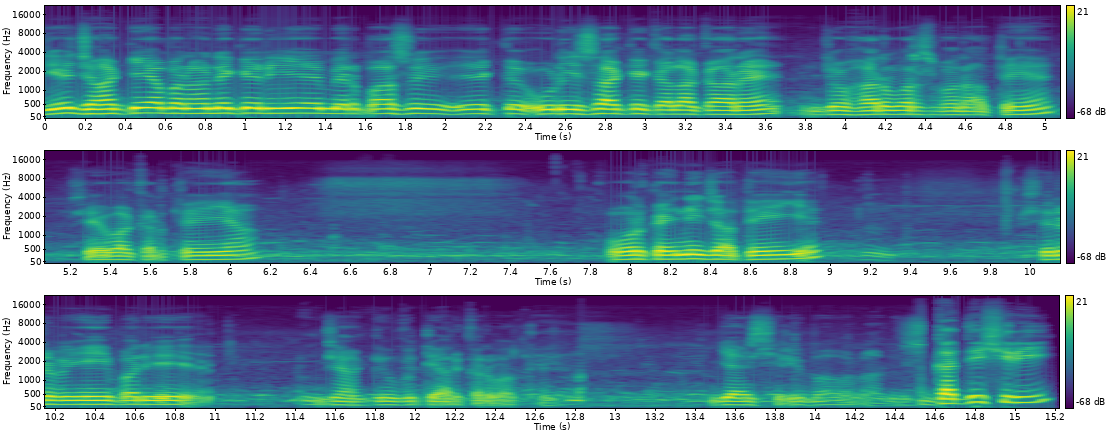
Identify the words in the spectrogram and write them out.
ये झांकियाँ बनाने के लिए मेरे पास एक उड़ीसा के कलाकार हैं जो हर वर्ष बनाते हैं सेवा करते हैं यहाँ और कहीं नहीं जाते हैं ये। ਸਿਰਫ ਇਹੀ पर ये झांकियों को तैयार करवाते ਜੈ ਸ਼੍ਰੀ ਬਾਬਾ ਲਾਲ ਜੀ। ਗੱਦੀ ਸ਼੍ਰੀ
